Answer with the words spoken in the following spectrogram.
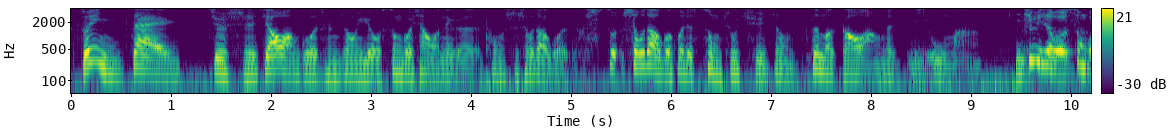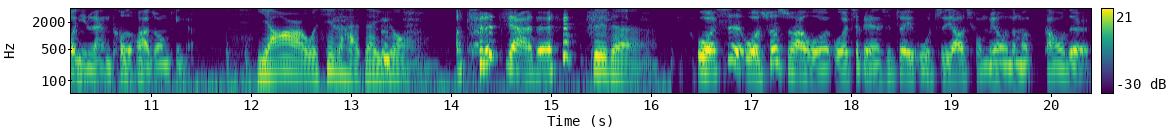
所以你在就是交往过程中有送过像我那个同事收到过送收到过或者送出去这种这么高昂的礼物吗？你记不记得我有送过你兰蔻的化妆品啊？杨二，我现在还在用。哦，真的假的？对的，我是我说实话，我我这个人是对物质要求没有那么高的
